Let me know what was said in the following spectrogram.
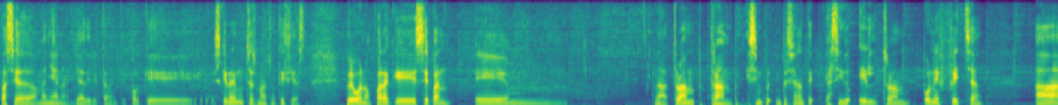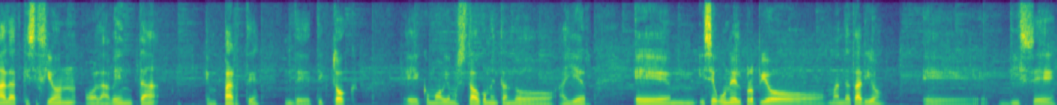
pase a mañana ya directamente, porque es que no hay muchas más noticias. Pero bueno, para que sepan, em, nada, Trump, Trump, es impresionante, ha sido él, Trump, pone fecha a la adquisición o a la venta en parte de TikTok, eh, como habíamos estado comentando ayer. Em, y según el propio mandatario, eh, dice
